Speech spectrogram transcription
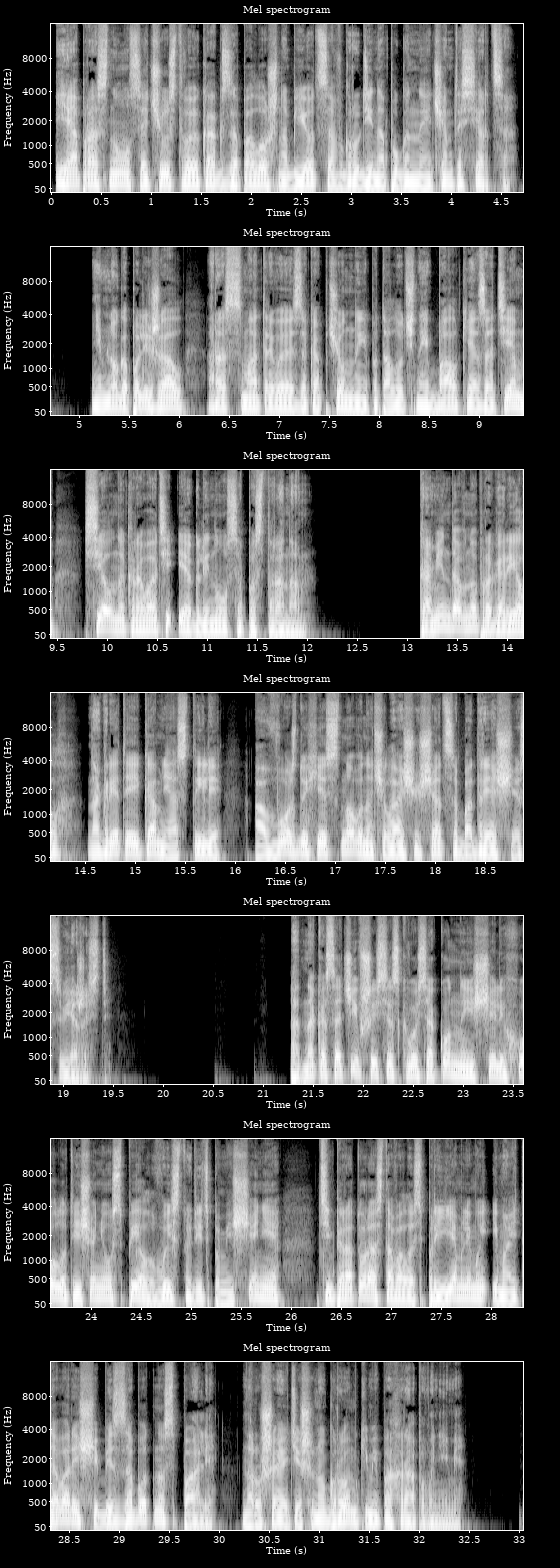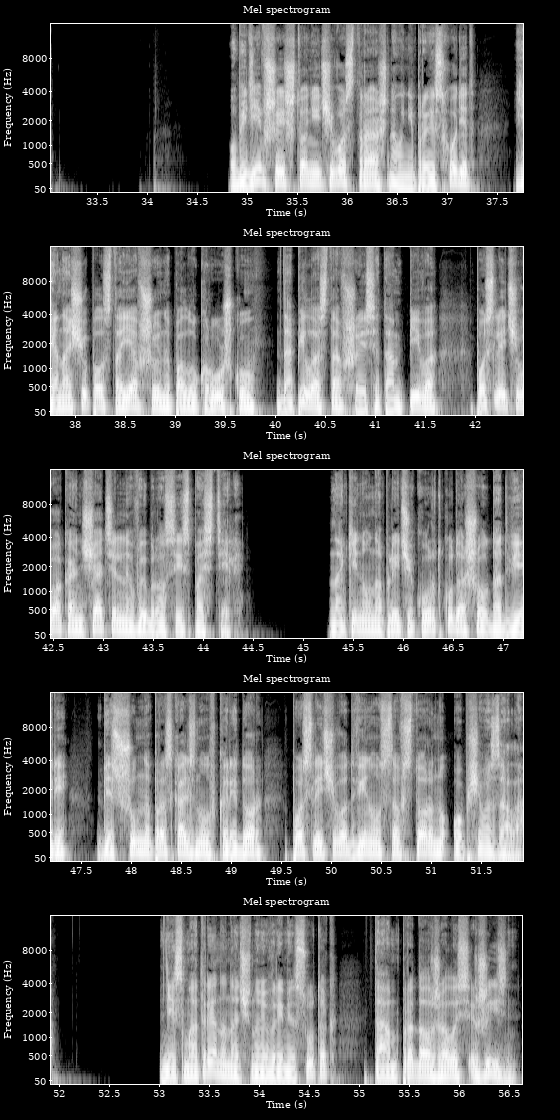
Я проснулся, чувствуя, как заполошно бьется в груди напуганное чем-то сердце. Немного полежал, рассматривая закопченные потолочные балки, а затем сел на кровати и оглянулся по сторонам. Камин давно прогорел, нагретые камни остыли, а в воздухе снова начала ощущаться бодрящая свежесть. Однако сочившийся сквозь оконные щели холод еще не успел выстудить помещение, температура оставалась приемлемой, и мои товарищи беззаботно спали, нарушая тишину громкими похрапываниями. Убедившись, что ничего страшного не происходит, я нащупал стоявшую на полу кружку, допил оставшееся там пиво, после чего окончательно выбрался из постели. Накинул на плечи куртку, дошел до двери, бесшумно проскользнул в коридор, после чего двинулся в сторону общего зала. Несмотря на ночное время суток, там продолжалась жизнь.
